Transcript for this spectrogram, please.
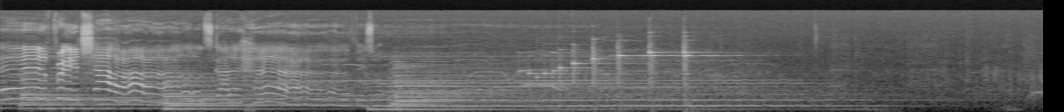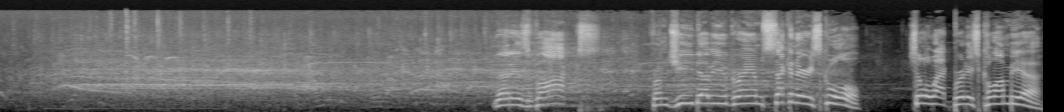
Every child's gotta have his own. That is Vox from G.W. Graham Secondary School, Chilliwack, British Columbia.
